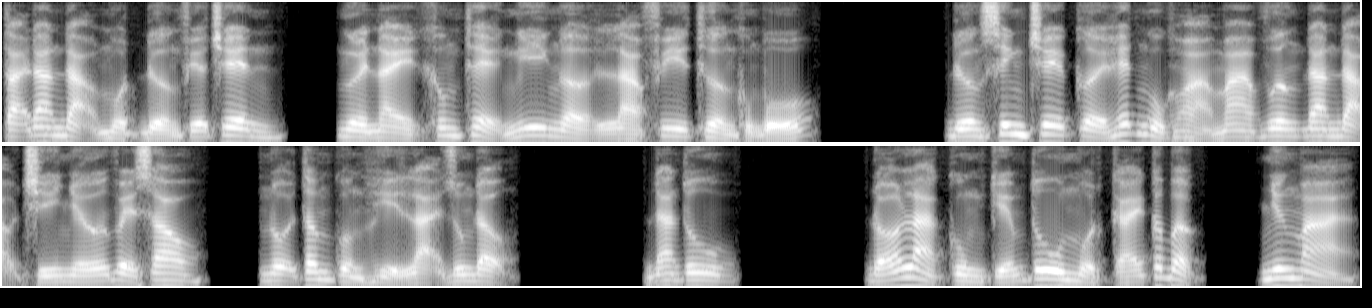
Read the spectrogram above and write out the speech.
tại đan đạo một đường phía trên, người này không thể nghi ngờ là phi thường khủng bố. Đường sinh chê cười hết ngục hỏa ma vương đan đạo trí nhớ về sau, nội tâm cuồng hỉ lại rung động. Đan tu. Đó là cùng kiếm tu một cái cấp bậc, nhưng mà,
